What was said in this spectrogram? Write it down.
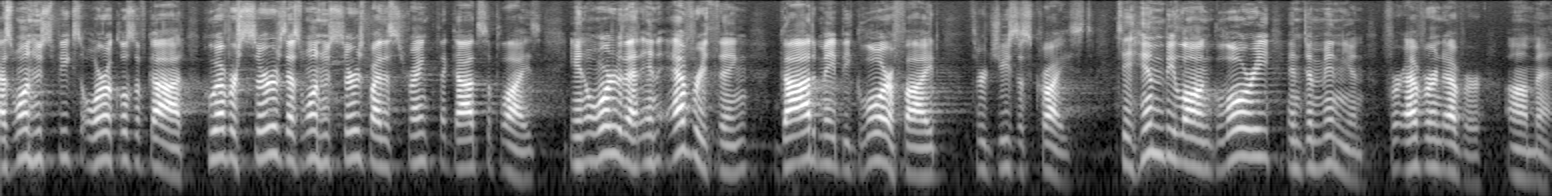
as one who speaks oracles of God, whoever serves as one who serves by the strength that God supplies, in order that in everything God may be glorified through Jesus Christ. To him belong glory and dominion forever and ever. Amen.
